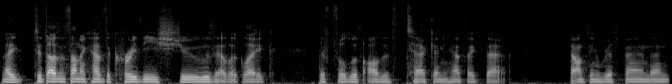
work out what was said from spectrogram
Like 2000 Sonic has the crazy shoes that look like they're filled with all this tech, and he has like that bouncing wristband, and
